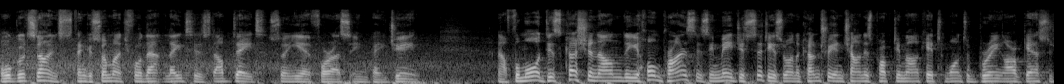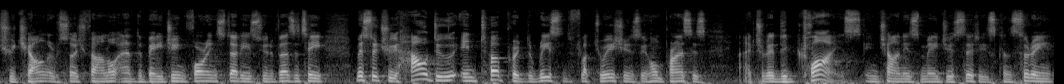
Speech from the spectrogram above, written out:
All good signs. Thank you so much for that latest update, Sun Ye, for us in Beijing. Now, for more discussion on the home prices in major cities around the country and China's property market, want to bring our guest Chu Qiang, a research fellow at the Beijing Foreign Studies University. Mr. Chu, how do you interpret the recent fluctuations in home prices, actually declines in Chinese major cities, considering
